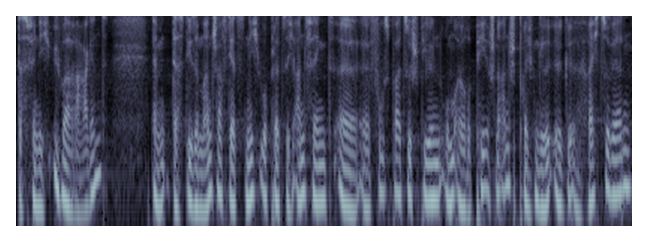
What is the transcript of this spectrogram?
Das finde ich überragend. Ähm, dass diese Mannschaft jetzt nicht urplötzlich anfängt, äh, äh, Fußball zu spielen, um europäischen Ansprüchen äh, gerecht zu werden.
